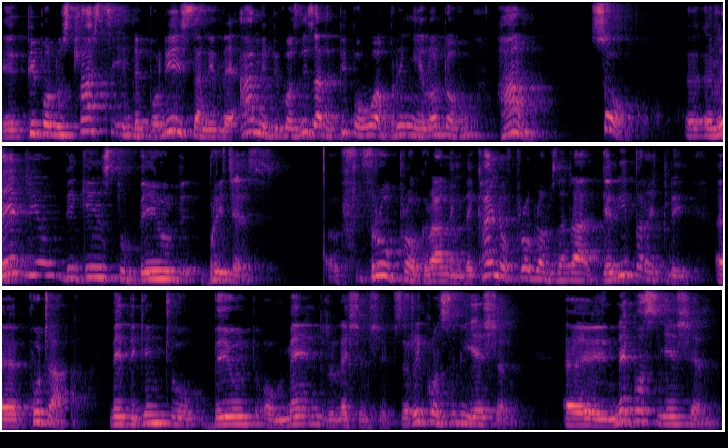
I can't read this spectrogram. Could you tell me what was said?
Uh, people lose trust in the police and in the army because these are the people who are bringing a lot of harm. So, uh, radio begins to build bridges uh, through programming, the kind of programs that are deliberately uh, put up. They begin to build or mend relationships, reconciliation, uh, negotiation,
